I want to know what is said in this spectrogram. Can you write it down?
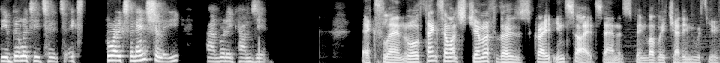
the ability to to grow exponentially um, really comes in. Excellent. Well, thanks so much, Gemma, for those great insights. And it's been lovely chatting with you.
